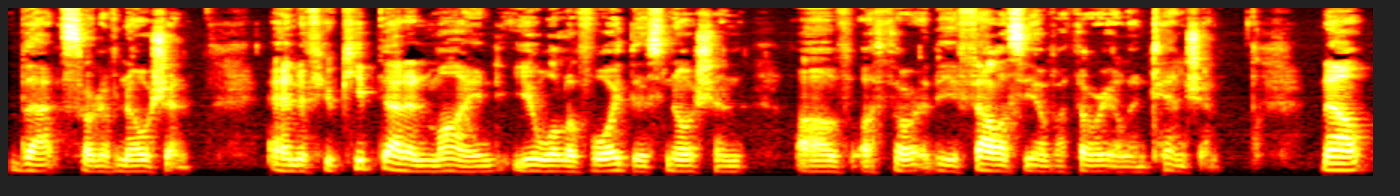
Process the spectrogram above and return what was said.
that sort of notion. And if you keep that in mind, you will avoid this notion of author- the fallacy of authorial intention. Now,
